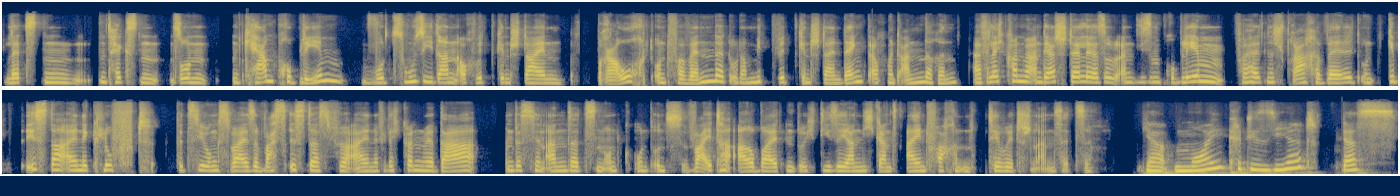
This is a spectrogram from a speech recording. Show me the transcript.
letzten Texten so ein, ein Kernproblem, wozu sie dann auch Wittgenstein braucht und verwendet oder mit Wittgenstein denkt, auch mit anderen. Aber vielleicht können wir an der Stelle, also an diesem Problem Verhältnis Sprache, Welt und gibt, ist da eine Kluft beziehungsweise was ist das für eine? Vielleicht können wir da ein bisschen ansetzen und, und uns weiterarbeiten durch diese ja nicht ganz einfachen theoretischen Ansätze. Ja, Moy kritisiert, dass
